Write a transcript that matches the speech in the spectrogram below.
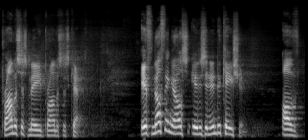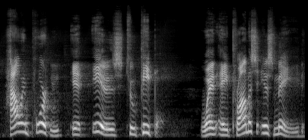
Promises Made, Promises Kept. If nothing else, it is an indication of how important it is to people when a promise is made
